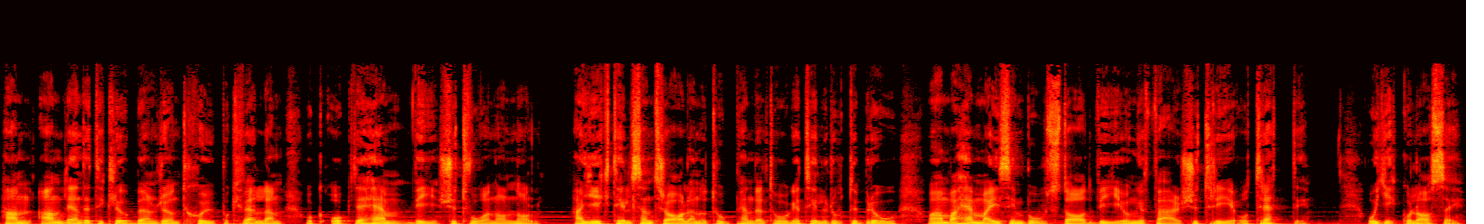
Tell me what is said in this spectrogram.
Han anlände till klubben runt 7 på kvällen och åkte hem vid 22.00. Han gick till centralen och tog pendeltåget till Rotebro och han var hemma i sin bostad vid ungefär 23.30 och gick och la sig.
